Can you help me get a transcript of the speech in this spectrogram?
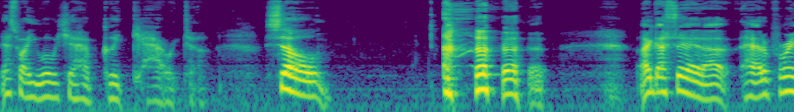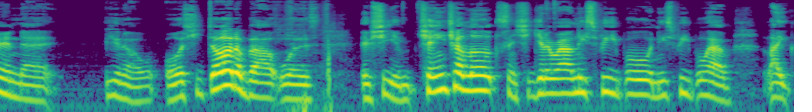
That's why you always should have good character. So, like I said, I had a friend that, you know, all she thought about was if she change her looks and she get around these people and these people have like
